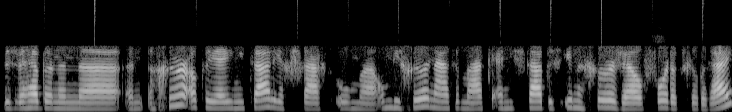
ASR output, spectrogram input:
Dus we hebben een, uh, een, een geuratelier in Italië gevraagd om, uh, om die geur na te maken. En die staat dus in een geur zelf voor dat schilderij.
